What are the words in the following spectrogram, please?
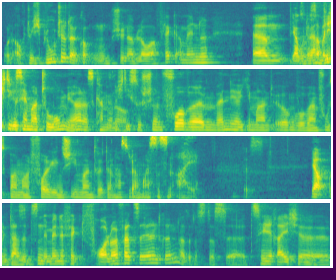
und auch durchblutet. Dann kommt ein schöner blauer Fleck am Ende. Ähm, ja, gut, also das ist ein richtiges Hämatom, ja, das kann genau. richtig so schön vorwölben. Wenn dir jemand irgendwo beim Fußball mal voll gegen das Schienbein tritt, dann hast du da meistens ein Ei. Das, ja, und da sitzen im Endeffekt Vorläuferzellen drin, also das, das äh, zellreiche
